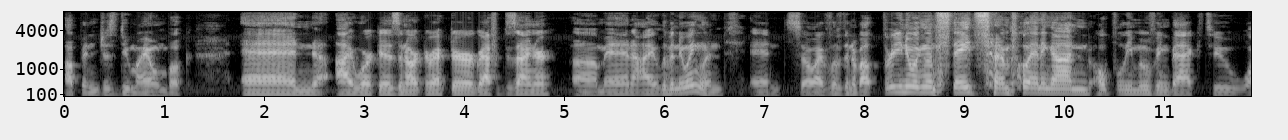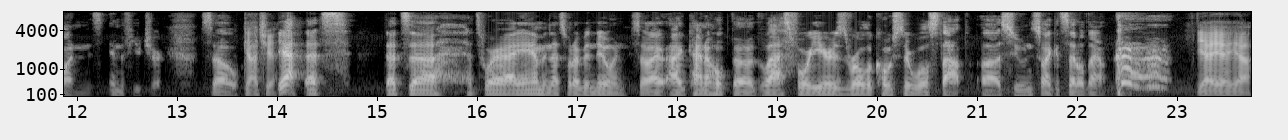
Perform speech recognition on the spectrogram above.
up and just do my own book. And I work as an art director, a graphic designer, um, and I live in New England. And so I've lived in about three New England states. I'm planning on hopefully moving back to one in the future. So, gotcha. Yeah, that's that's uh that's where I am and that's what I've been doing. So I, I kind of hope the, the, last four years roller coaster will stop uh, soon so I could settle down. Yeah, yeah, yeah.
